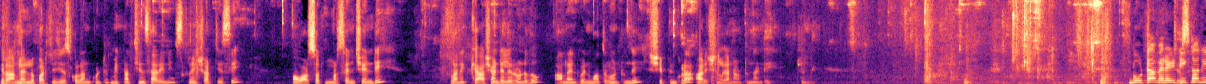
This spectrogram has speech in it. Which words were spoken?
మీరు ఆన్లైన్లో పర్చేస్ చేసుకోవాలనుకుంటే మీకు నచ్చిన శారీని స్క్రీన్ షాట్ తీసి మా వాట్సాప్ నెంబర్ సెండ్ చేయండి. అలానే క్యాష్ ఆన్ డెలివరీ ఉండదు ఆన్లైన్ పేమెంట్ మాత్రమే ఉంటుంది షిప్పింగ్ కూడా అడిషనల్గానే ఉంటుందండి. చూడండి. బూటా వెరైటీ కానీ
